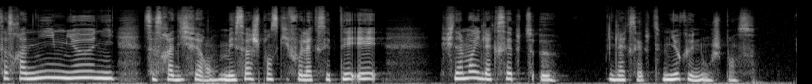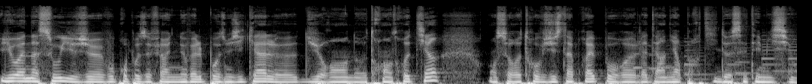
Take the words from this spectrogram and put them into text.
Ça sera ni mieux, ni... Ça sera différent. Mais ça, je pense qu'il faut l'accepter. Et finalement, ils l'acceptent, eux. Ils l'acceptent mieux que nous, je pense. Johanna Souille, je vous propose de faire une nouvelle pause musicale euh, durant notre entretien. On se retrouve juste après pour euh, la dernière partie de cette émission.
